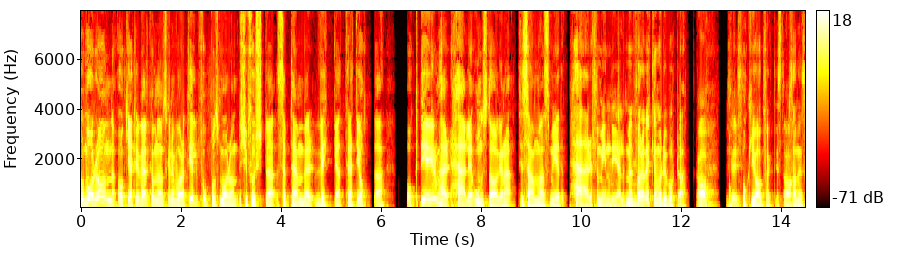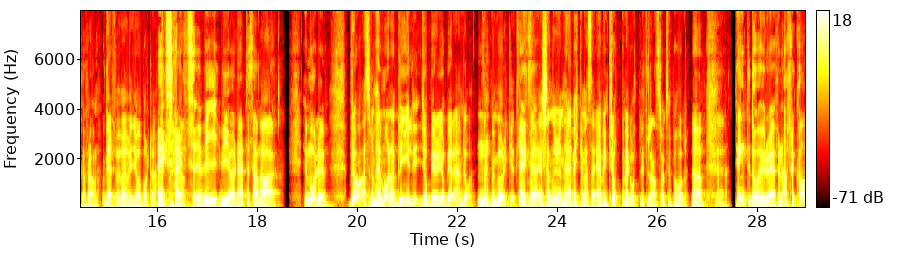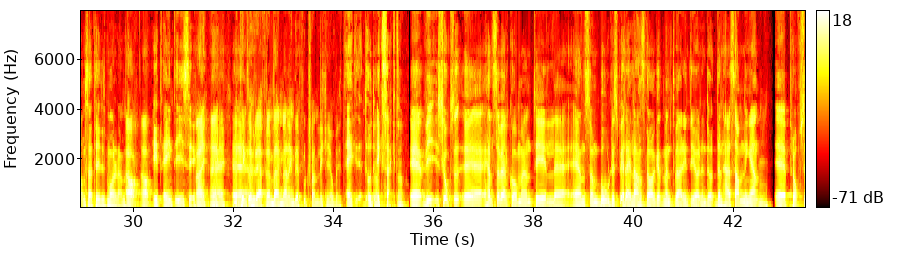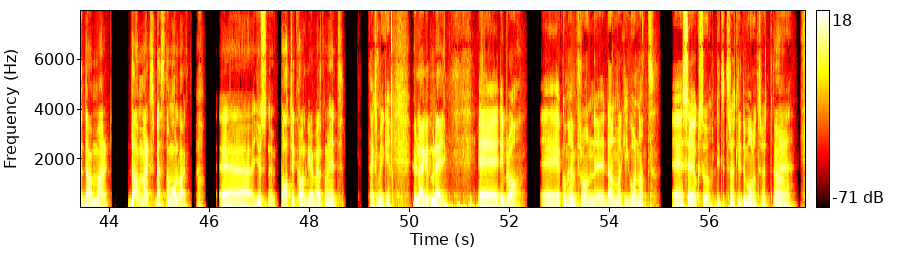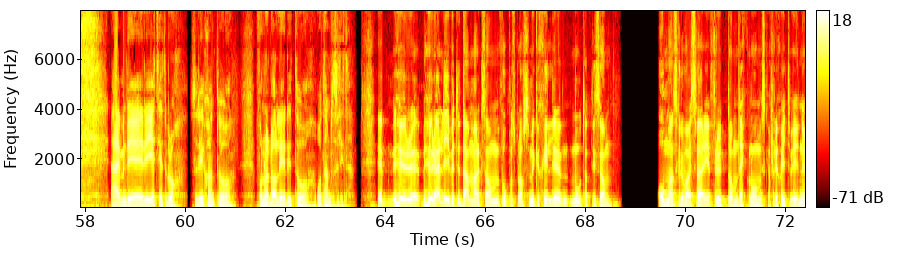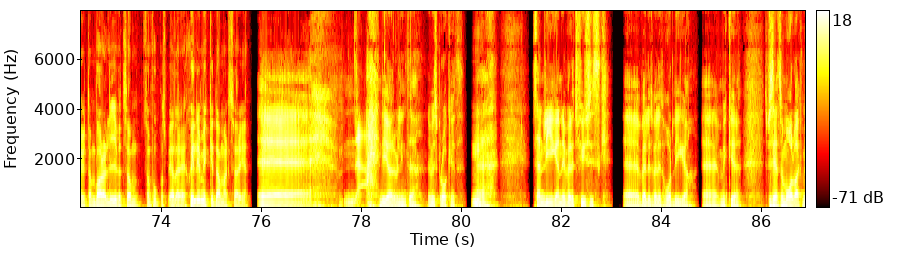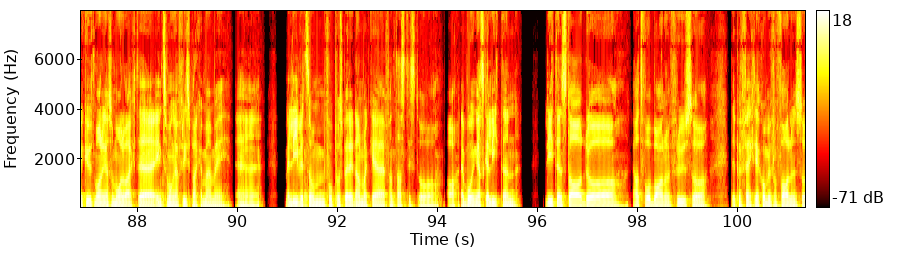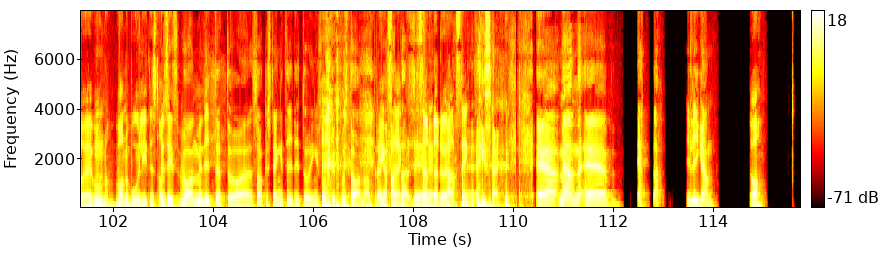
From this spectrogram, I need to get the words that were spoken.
God morgon och hjärtligt välkomna ska ni vara till Fotbollsmorgon 21 september vecka 38. Och det är ju de här härliga onsdagarna tillsammans med Per för min del. Men förra veckan var du borta. Ja, precis. Och jag faktiskt, om Ja. sanningen ska fram. Och därför var även jag borta. Exakt, vi, vi gör det här tillsammans. Ja. Hur mår du? Bra, alltså de här månaderna blir ju jobbigare och jobbigare ändå. Tack med mörkret. Mm. Exakt. Men jag känner nu den här veckan, alltså, även kroppen har gått på lite landslagsuppehåll. Ja. Tänk dig då hur det är för en afrikan så här tidigt på morgonen. Ja, ja. It ain't easy. Nej, nej. Men Eh, tänk då hur det är för en värmlänning, det är fortfarande lika jobbigt. Ex och, Exakt. Eh, vi ska också eh, hälsa välkommen till eh, en som borde spela i landslaget men tyvärr inte gör den, den här samlingen. Eh, proffs i Danmark. Danmarks bästa målvakt eh, just nu. Patrik Karlgren, välkommen hit. Tack så mycket. Hur är läget med dig? Eh, det är bra. Eh, jag kom hem från eh, Danmark igår natt. Eh, så jag är också lite trött, lite morgontrött. Ja. Eh, nej men det, är- det är jätte, jättebra. Så det är skönt att få några dagar ledigt och återhämta sig lite. Hur, hur är livet i Danmark som fotbollsproffs? Hur mycket skiljer det mot att liksom om man skulle vara i Sverige förutom det ekonomiska, för det skiter vi i nu, utan bara livet som, som fotbollsspelare. Skiljer det mycket Danmark-Sverige? Eh, nej, det gör det väl inte. Det är väl språket. Mm. Eh, sen ligan är väldigt fysisk. Eh, väldigt, väldigt hård liga. Eh, mycket, speciellt som målvakt, mycket utmaningar som målvakt. Eh, inte så många frisparkar med mig. Eh, men livet som fotbollsspelare i Danmark är fantastiskt. Och, ja, jag bor i en ganska liten, liten stad och jag har två barn och en fru så det är perfekt. Jag kommer från Falun så jag är van, att- van att bo i en liten stad. Precis, van med litet och eh, saker stänger tidigt och inget folk ute på stan och allt det där. Jag fattar. Det, Söndag, då är allt stängt. Exakt. Eh, men eh, etta i ligan. Ja,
